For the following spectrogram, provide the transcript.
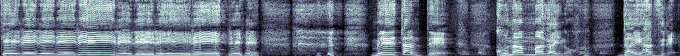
てれれれれれれれれれ。名探偵、コナンマガイの大外れ。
